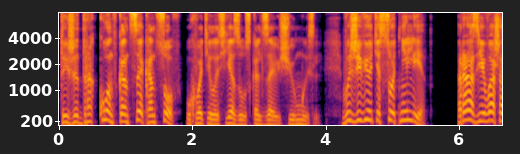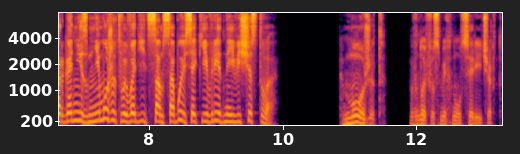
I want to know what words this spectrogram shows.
«Ты же дракон, в конце концов!» — ухватилась я за ускользающую мысль. «Вы живете сотни лет! Разве ваш организм не может выводить сам собой всякие вредные вещества? Может, вновь усмехнулся Ричард.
